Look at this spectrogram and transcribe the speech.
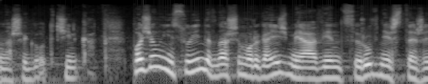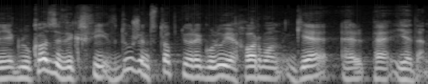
naszego odcinka. Poziom insuliny w naszym organizmie, a więc również stężenie glukozy we krwi w dużym stopniu reguluje hormon GLP-1.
